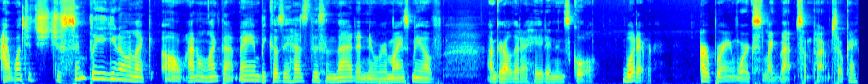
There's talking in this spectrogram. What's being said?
I want you to just simply, you know, like, oh, I don't like that name because it has this and that and it reminds me of a girl that I hated in school. Whatever our brain works like that sometimes, okay?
